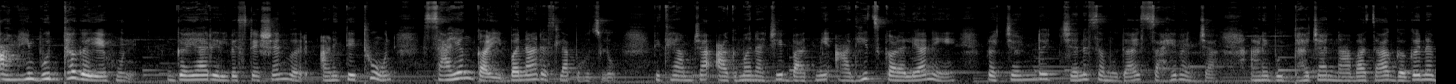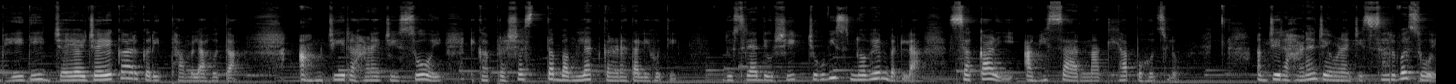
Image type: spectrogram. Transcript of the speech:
आम्ही बुद्ध गयेहून गया रेल्वे स्टेशनवर आणि तेथून सायंकाळी बनारसला पोहोचलो. तिथे आमच्या आगमनाची बातमी आधीच कळल्याने प्रचंड जनसमुदाय साहेबांच्या आणि बुद्धाच्या नावाचा गगनभेदी जय जयकार करीत थांबला होता. आमची राहण्याची सोय एका प्रशस्त बंगल्यात करण्यात आली होती. दुसऱ्या दिवशी चोवीस नोव्हेंबरला सकाळी आम्ही सारनाथला पोहोचलो. आमची राहण्या जेवणाची सर्व सोय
